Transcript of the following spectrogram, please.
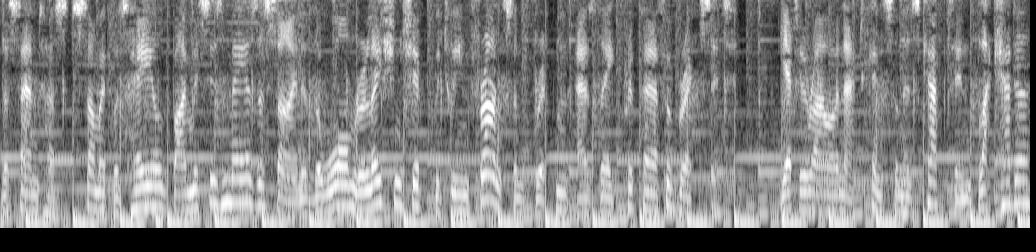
The Sandhurst summit was hailed by Mrs May as a sign of the warm relationship between France and Britain as they prepare for Brexit. Yet Rowan Atkinson as Captain Blackadder,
